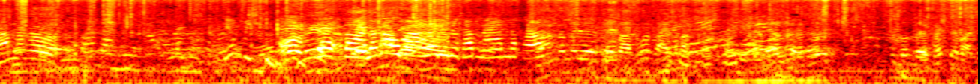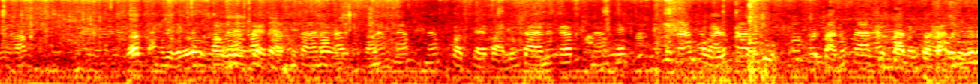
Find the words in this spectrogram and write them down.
น้ำนั่นก็อ๋อเนี่ยแตะบาทแล้วก็เอาวางไว้เลยนะครับน้ำนะครับน้ำไม่ได้ใส่บาตรว่าใส่บาตรรถเลยครับใส่บาตรนะครับครับตั้งเลยตั้งเลยครับแต่หลวงตานะครับน้ำน้ำน้ำขอบใส่บาตรหลงตานะครับน้ำแพ็คน้ำถวายลงตาเลยลูกต้นบาตรหลงตาครับบาตรหลงตาเลยครั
